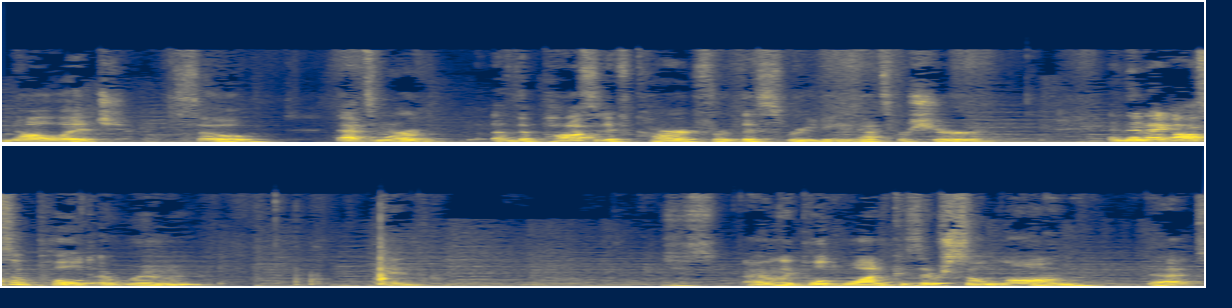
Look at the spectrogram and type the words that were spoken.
knowledge. So that's more of the positive card for this reading, that's for sure. And then I also pulled a rune, and I only pulled one because they're so long that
